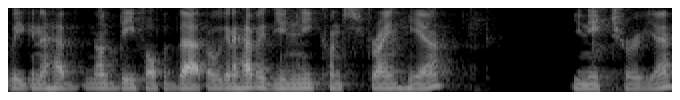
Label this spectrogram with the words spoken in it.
we're gonna have not default of that, but we're gonna have a unique constraint here, unique true, yeah?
